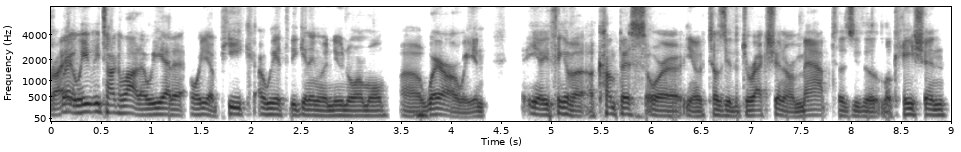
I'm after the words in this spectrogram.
Right. We, we talk a lot. Are we at a, are we a peak? Are we at the beginning of a new normal? Uh, where are we? And you know, you think of a, a compass, or you know, it tells you the direction, or a map tells you the location.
